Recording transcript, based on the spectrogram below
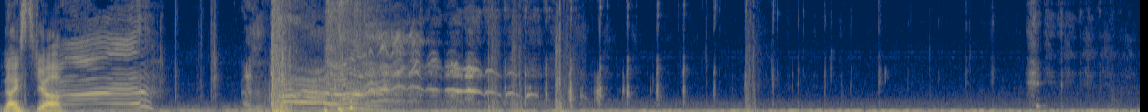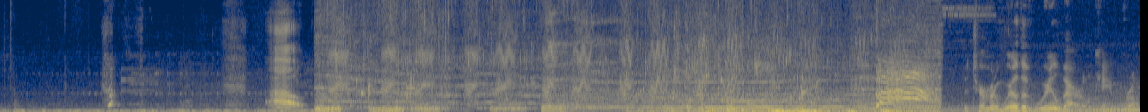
Nice job. Ow. Determine where the wheelbarrow came from.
